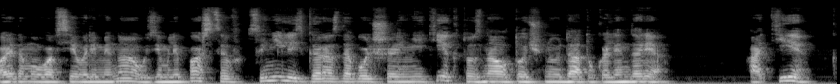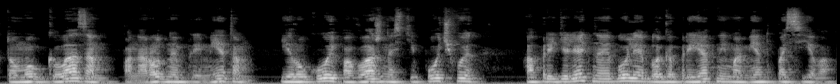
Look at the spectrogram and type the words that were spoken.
Поэтому во все времена у землепашцев ценились гораздо больше не те, кто знал точную дату календаря, а те, кто мог глазом по народным приметам и рукой по влажности почвы определять наиболее благоприятный момент посева.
